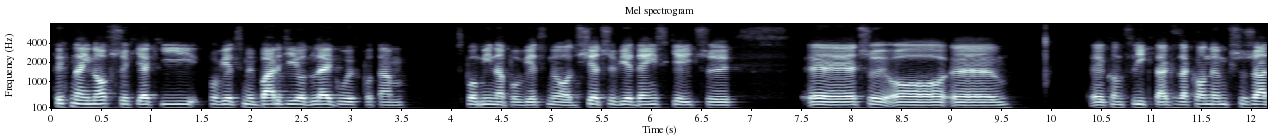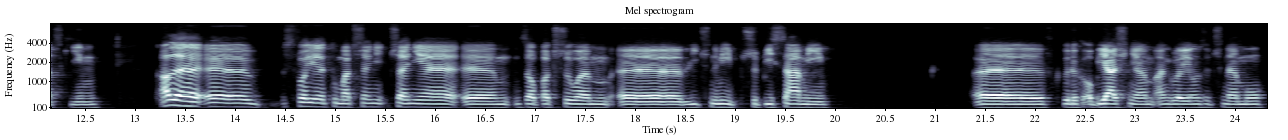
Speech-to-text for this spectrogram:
tych najnowszych, jak i powiedzmy bardziej odległych, bo tam wspomina powiedzmy o Sieczy Wiedeńskiej, czy, e, czy o e, konfliktach z zakonem krzyżackim, ale swoje tłumaczenie zaopatrzyłem licznymi przypisami E, w których objaśniam anglojęzycznemu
